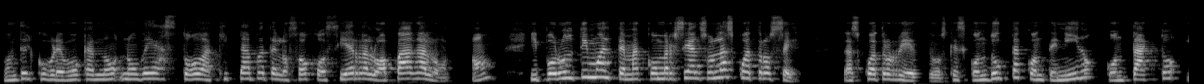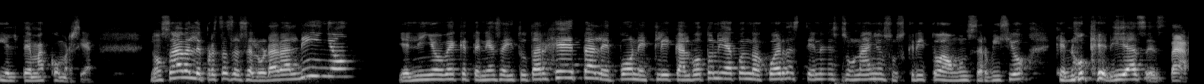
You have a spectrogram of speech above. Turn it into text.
Ponte el cubrebocas, no, no veas todo, aquí tápate los ojos, ciérralo, apágalo, ¿no? Y por último, el tema comercial, son las cuatro C, las cuatro riesgos, que es conducta, contenido, contacto y el tema comercial. No sabes, le prestas el celular al niño y el niño ve que tenías ahí tu tarjeta, le pone clic al botón y ya cuando acuerdas tienes un año suscrito a un servicio que no querías estar.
